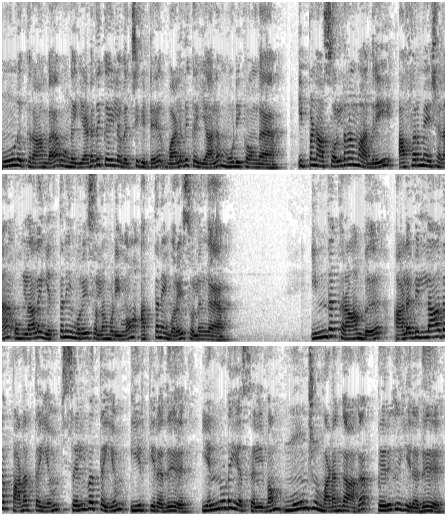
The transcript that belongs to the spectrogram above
மூணு கிராம்ப உங்க இடது கையில வச்சுக்கிட்டு வலது கையால மூடிக்கோங்க. இப்ப நான் சொல்ற மாதிரி அஃபர்மேஷனை உங்களால எத்தனை முறை சொல்ல முடியுமோ அத்தனை முறை சொல்லுங்க. இந்த கிராம்பு அளவில்லாத பணத்தையும் செல்வத்தையும் ஈர்க்கிறது. என்னுடைய செல்வம் மூன்று மடங்காக பெருகுகிறது.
